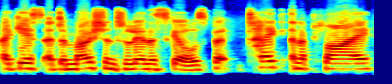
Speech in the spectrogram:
I guess, a demotion to learn the skills, but take and apply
